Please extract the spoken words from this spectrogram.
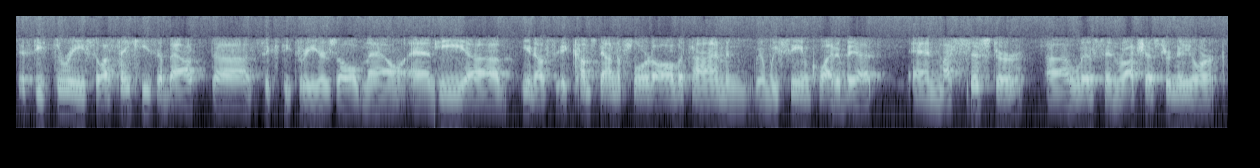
53, so I think he's about uh, 63 years old now. And he, uh, you know, it comes down to Florida all the time, and, and we see him quite a bit. And my sister uh, lives in Rochester, New York,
